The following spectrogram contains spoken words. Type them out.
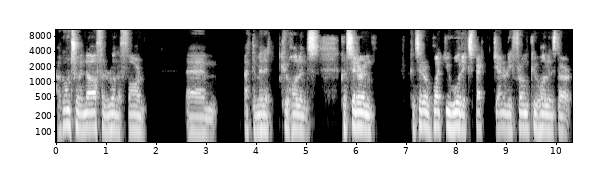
are going through an awful run of form um, at the minute. Cuchulains, considering considering what you would expect generally from Cuchulains, they're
